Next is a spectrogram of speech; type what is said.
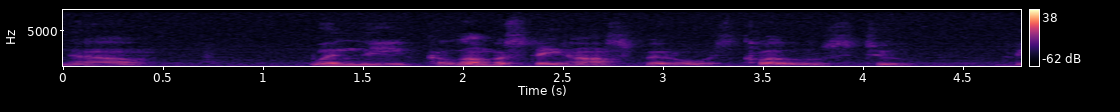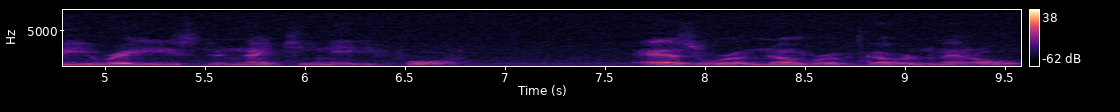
Now, when the Columbus State Hospital was closed to be razed in 1984, as were a number of governmental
